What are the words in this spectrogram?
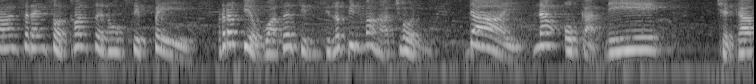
การแสดงสดคอนเสิร์ต 60 ปี ระเบียบวาทศิลป์ศิลปินมหาชน ได้ณโอกาสนี้ เชิญครับ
